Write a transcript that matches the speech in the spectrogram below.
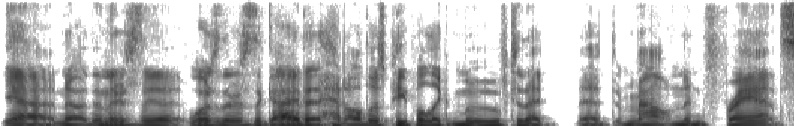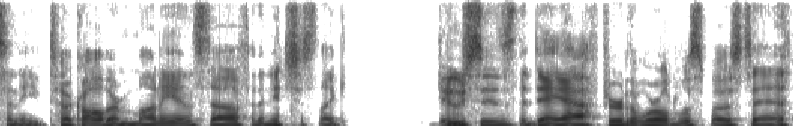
Yeah, no. Then there's the was there's the guy that had all those people like move to that that mountain in France, and he took all their money and stuff, and then he's just like deuces the day after the world was supposed to end.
